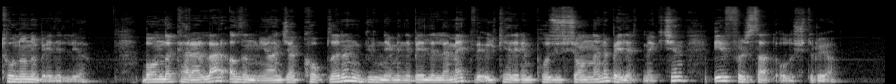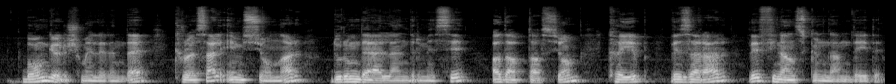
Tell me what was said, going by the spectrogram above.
tonunu belirliyor. Bond'a kararlar alınmıyor ancak COP'ların gündemini belirlemek ve ülkelerin pozisyonlarını belirtmek için bir fırsat oluşturuyor. Bon görüşmelerinde küresel emisyonlar, durum değerlendirmesi, adaptasyon, kayıp ve zarar ve finans gündemdeydi.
